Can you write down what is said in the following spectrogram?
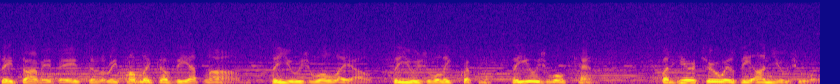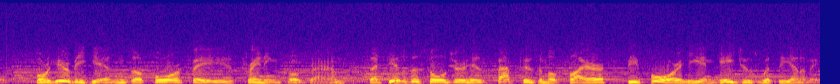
States Army base in the Republic of Vietnam. The usual layout, the usual equipment, the usual tents. But here too is the unusual. For here begins a four-phase training program that gives the soldier his baptism of fire before he engages with the enemy.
